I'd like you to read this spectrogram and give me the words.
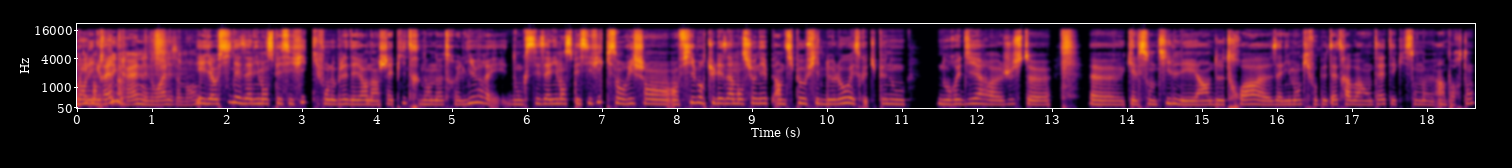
dans les graines. les graines, les noix, les amandes. Et il y a aussi des aliments spécifiques qui font l'objet d'ailleurs d'un chapitre dans notre livre. Et donc ces aliments spécifiques qui sont riches en, fibres, tu les as mentionnés un petit peu au fil de l'eau. Est-ce que tu peux nous, nous redire juste quels sont-ils les 1, 2, 3 aliments qu'il faut peut-être avoir en tête et qui sont importants?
